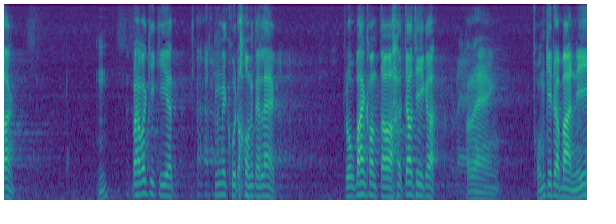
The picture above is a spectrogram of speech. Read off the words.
บ้างหืมบ้าว่าขี้เกียจไม่ขุดออกตั้งแต่แรก ปลูกบ้านค่อมต่อ เจ้าที่ก็แรงแรงผมคิดว่าบ้านนี้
